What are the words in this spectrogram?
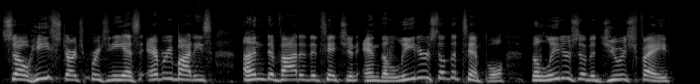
So he starts preaching. He has everybody's undivided attention, and the leaders of the temple, the leaders of the Jewish faith,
